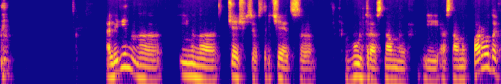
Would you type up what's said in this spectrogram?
Оливин э, именно чаще всего встречается в ультраосновных и основных породах,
